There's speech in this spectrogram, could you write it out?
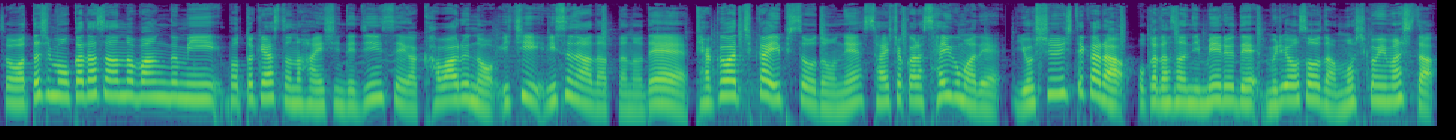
そう私も岡田さんの番組ポッドキャストの配信で人生が変わるの1リスナーだったので100話近いエピソードをね最初から最後まで予習してから岡田さんにメールで無料相談申し込みました、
